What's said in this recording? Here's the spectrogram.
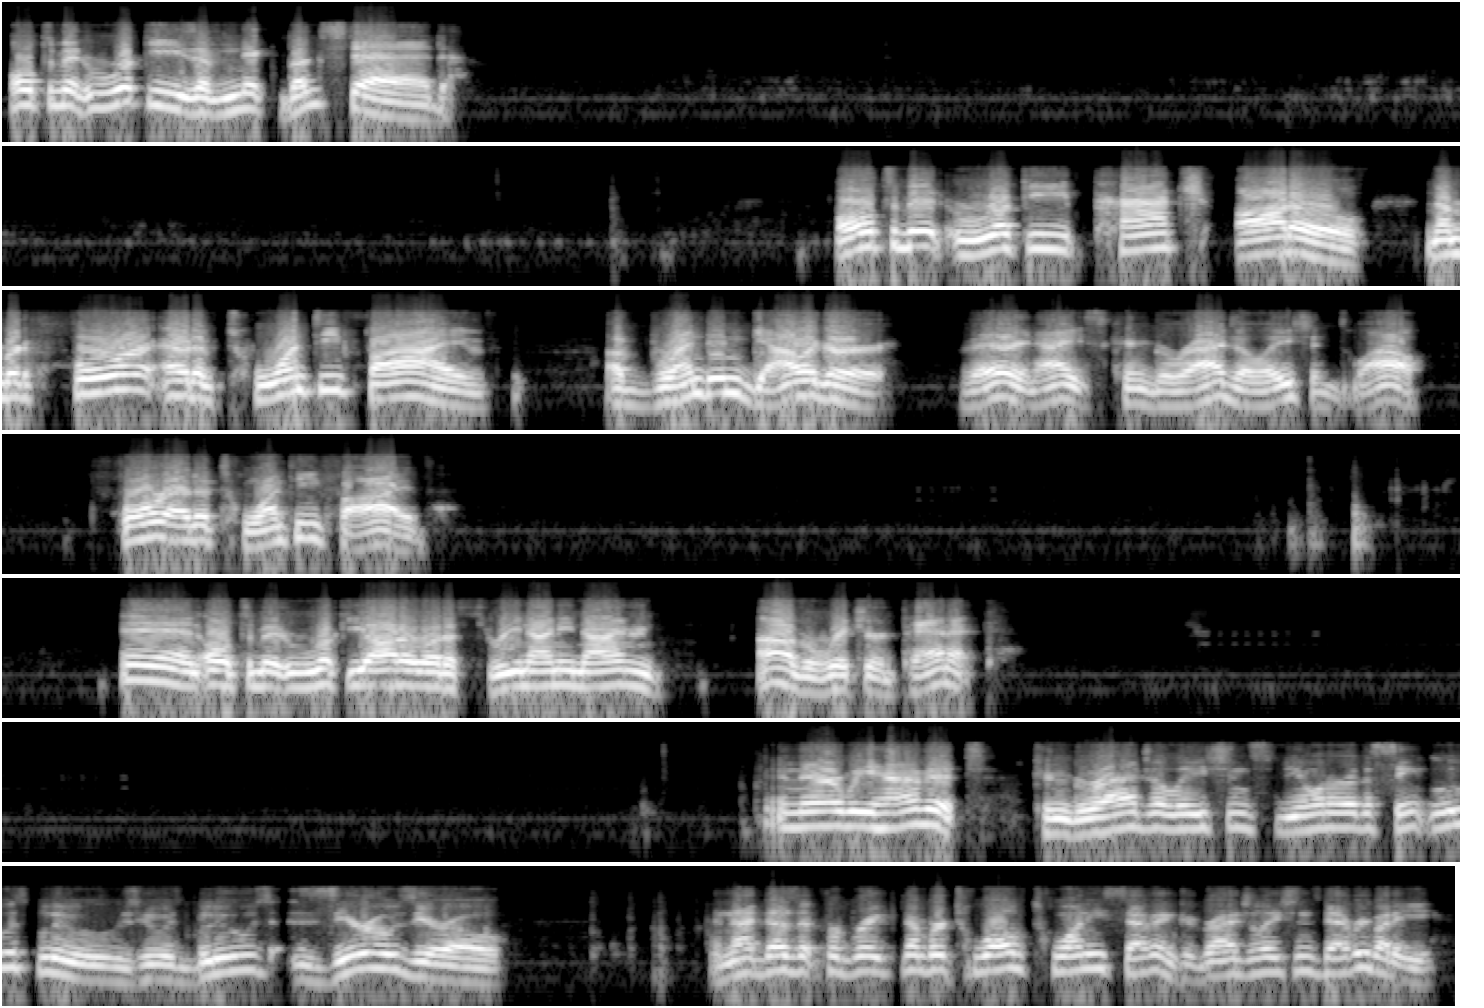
Ultimate Rookies of Nick Bjugstad. Ultimate Rookie Patch Auto, numbered 4 out of 25 of Brendan Gallagher. Very nice. Congratulations. Wow. 4 out of 25. And Ultimate Rookie Auto out of 399 of Richard Panik. And there we have it. Congratulations to the owner of the St. Louis Blues, who is Blues 00. And that does it for break number 1227. Congratulations to everybody.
